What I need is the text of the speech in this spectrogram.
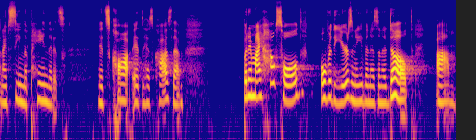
and I've seen the pain that it's, it's ca- it has caused them. But in my household, over the years and even as an adult, um,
